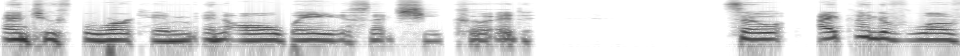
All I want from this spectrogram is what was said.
and to thwart him in all ways that she could. So I kind of love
